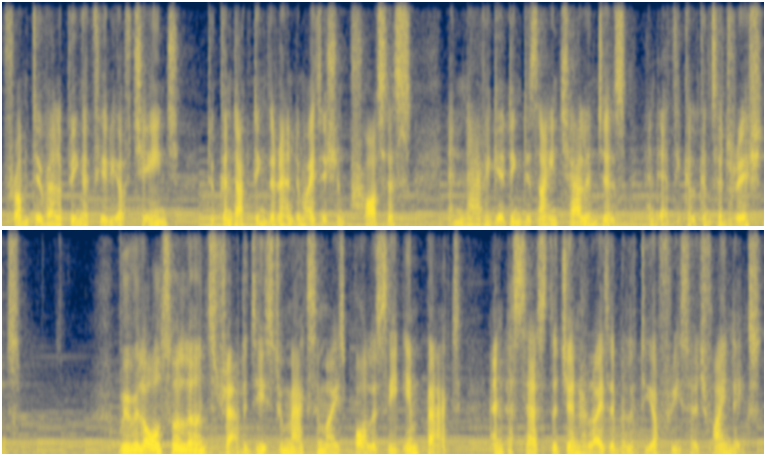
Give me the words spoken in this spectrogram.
from developing a theory of change to conducting the randomization process and navigating design challenges and ethical considerations. We will also learn strategies to maximize policy impact and assess the generalizability of research findings.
